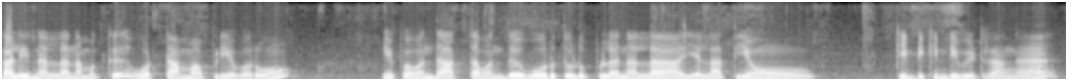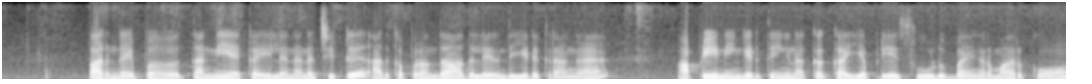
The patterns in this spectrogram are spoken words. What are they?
களி நல்லா நமக்கு ஒட்டாமல் அப்படியே வரும். இப்போ வந்து அத்தை வந்து ஒரு துடுப்பில் நல்லா எல்லாத்தையும் கிண்டி கிண்டி விடுறாங்க. பாருங்கள் இப்போ தண்ணியை கையில் நினச்சிட்டு அதுக்கப்புறம் தான் அதிலேருந்து எடுக்கிறாங்க. அப்படியே நீங்கள் எடுத்தீங்கன்னாக்கா கை அப்படியே சூடு பயங்கரமாக இருக்கும்.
